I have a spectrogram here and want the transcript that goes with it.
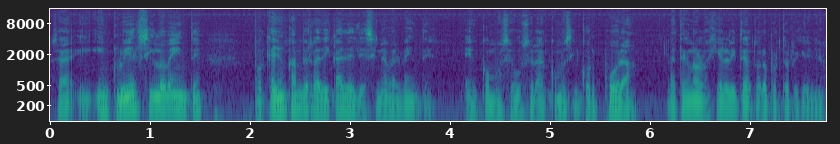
O sea, incluí el siglo XX porque hay un cambio radical del 19 al 20 en cómo se usa, cómo se incorpora la tecnología en la literatura puertorriqueña.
